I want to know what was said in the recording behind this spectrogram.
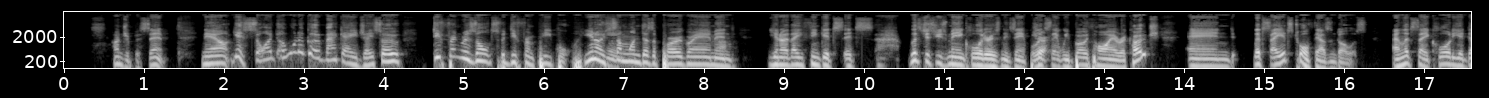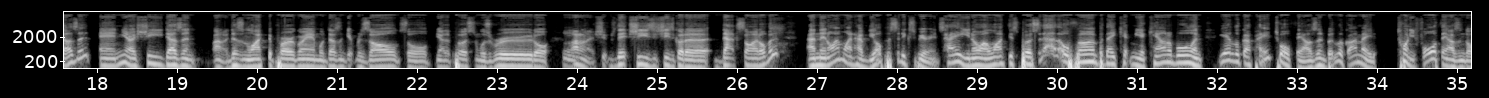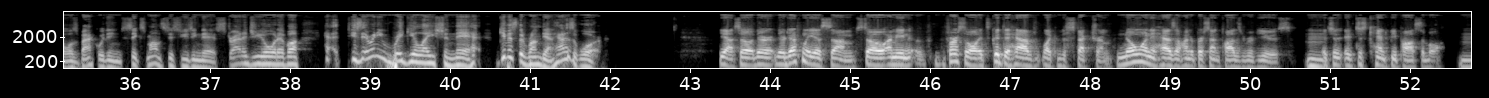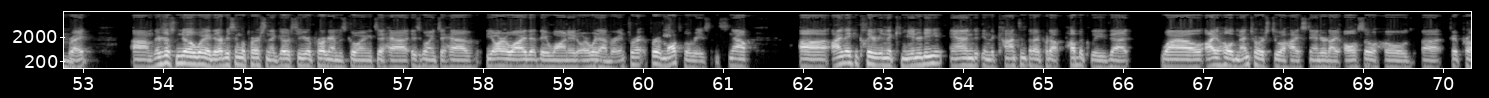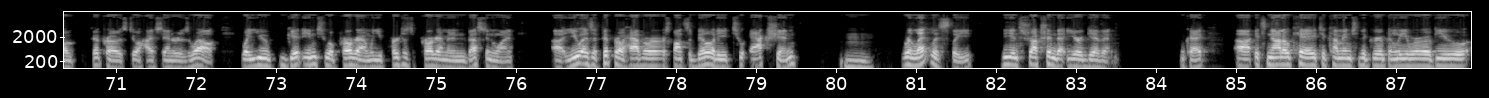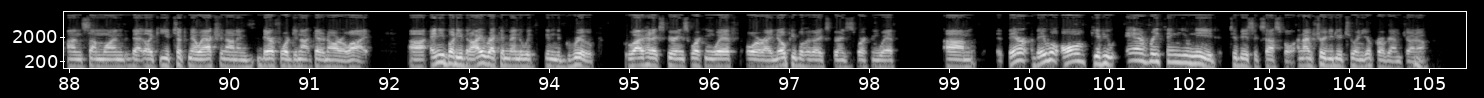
Hundred percent. Now, yes, so I, I want to go back, AJ. So different results for different people. You know, mm. someone does a program and you know they think it's it's. Let's just use me and Claudia as an example. Sure. Let's say we both hire a coach, and let's say it's twelve thousand dollars. And let's say Claudia does it, and you know she doesn't I don't know, doesn't like the program or doesn't get results or you know the person was rude or mm. I don't know she, she's she's got a that side of it and then I might have the opposite experience. Hey, you know, I like this person. Ah, they were firm, but they kept me accountable. And yeah, look, I paid twelve thousand, but look, I made twenty four thousand dollars back within six months just using their strategy or whatever. Is there any regulation there? Give us the rundown. How does it work? Yeah, so there there definitely is some. So I mean, first of all, it's good to have like the spectrum. No one has 100% positive reviews. Mm. It just it just can't be possible, mm. right? Um, there's just no way that every single person that goes through your program is going to have is going to have the ROI that they wanted or whatever, and for for multiple reasons. Now, uh, I make it clear in the community and in the content that I put out publicly that while I hold mentors to a high standard, I also hold uh, FitPro FitPros to a high standard as well. When you get into a program, when you purchase a program and invest in one, uh, you as a FitPro have a responsibility to action mm. relentlessly the instruction that you're given. Okay. Uh, it's not okay to come into the group and leave a review on someone that like you took no action on and therefore did not get an ROI. Uh, anybody that I recommend within the group who I've had experience working with, or I know people who have had experiences working with, um, they're, they will all give you everything you need to be successful. And I'm sure you do too in your program, Jono. Mm.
